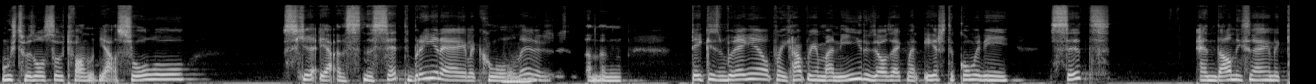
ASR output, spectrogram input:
moesten we zo'n soort van ja, solo... Ja, een set brengen eigenlijk gewoon. Mm -hmm. hè. Dus een, een tekens brengen op een grappige manier. Dus dat was eigenlijk mijn eerste comedy set. En dan is eigenlijk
